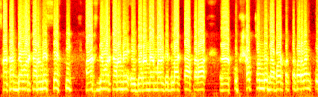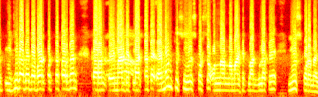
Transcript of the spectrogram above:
সাঁটার দেওয়ার কারণে সেফটি পার্টস দেওয়ার কারণে এই ধরনের মাল্টিপ্লাকটা আপনারা খুব স্বাচ্ছন্দ্যে ব্যবহার করতে পারবেন, খুব ইজি ভাবে ব্যবহার করতে পারবেন, কারণ এই মাল্টিপ্লাগটাতে এমন কিছু ইউজ করছে, অন্যান্য মাল্টিপ্লাগ গুলাতে ইউজ করে নাই।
